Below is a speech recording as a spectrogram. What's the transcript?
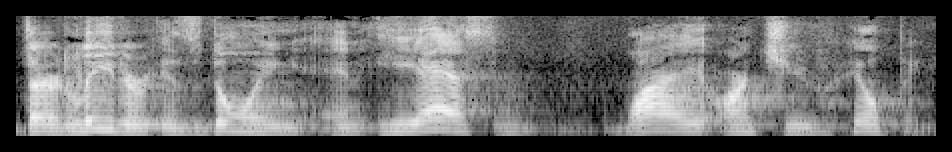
their leader is doing and he asks why aren't you helping?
